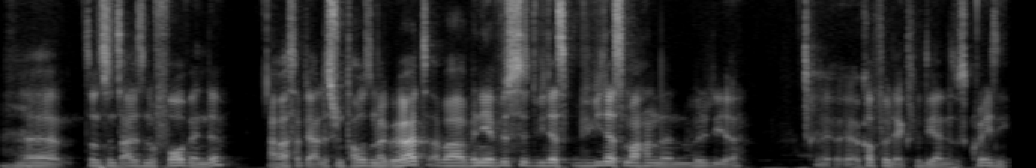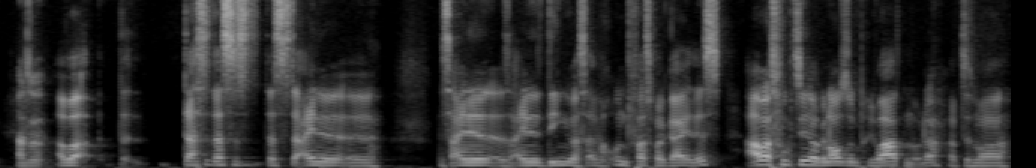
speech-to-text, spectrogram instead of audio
Mhm. Äh, sonst sind es alles nur Vorwände. Aber das habt ihr alles schon tausendmal gehört. Aber wenn ihr wüsstet, wie, das, wie wir das machen, dann würdet ihr, äh, euer Kopf würde explodieren. Das ist crazy. Also, Aber das, das, ist, das ist der eine, äh, das eine, das eine Ding, was einfach unfassbar geil ist. Aber es funktioniert auch genauso im Privaten, oder? Habt ihr das mal,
